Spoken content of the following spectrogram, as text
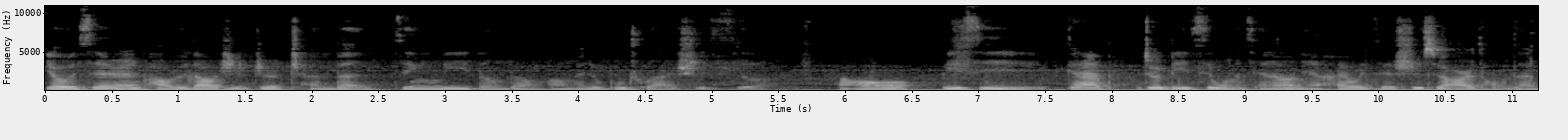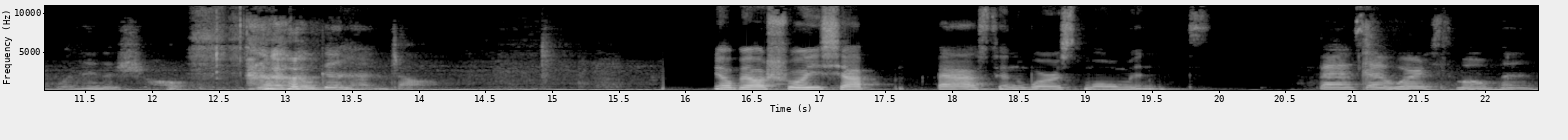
有一些人考虑到这这成本、精力等等方面就不出来实习了。然后比起 gap，就比起我们前两年还有一些失学儿童在国内的时候，现在就更难找。要不要说一下 best and worst moments？best and worst moment。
